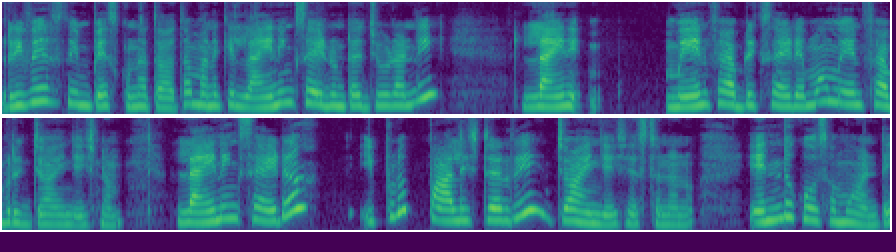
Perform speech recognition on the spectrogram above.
రివర్స్ దింపేసుకున్న తర్వాత మనకి లైనింగ్ సైడ్ ఉంటుంది చూడండి. లైనింగ్ మెయిన్ ఫ్యాబ్రిక్ సైడ్ ఏమో మెయిన్ ఫ్యాబ్రిక్ జాయిన్ చేసినాం. లైనింగ్ సైడ్ ఇప్పుడు పాలిస్టర్ది జాయిన్ చేసేస్తున్నాను. ఎందుకోసము అంటే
